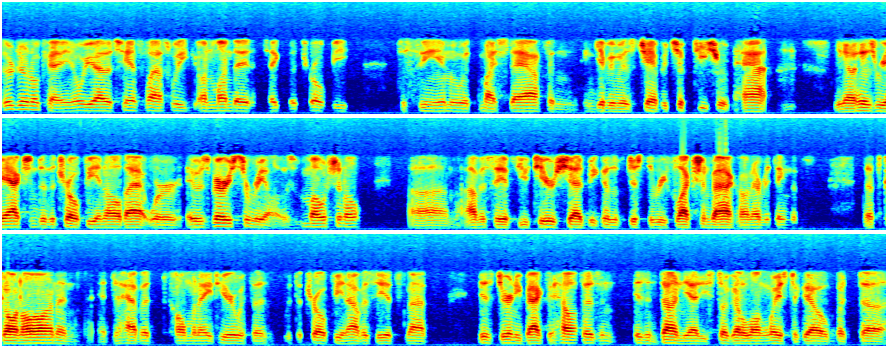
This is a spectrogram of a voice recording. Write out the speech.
They're doing okay. You know, we had a chance last week on Monday to take the trophy to see him with my staff and, and give him his championship T-shirt and hat. And, you know, his reaction to the trophy and all that were it was very surreal. It was emotional. Um, obviously, a few tears shed because of just the reflection back on everything that's that's gone on, and, and to have it culminate here with the with the trophy. And obviously, it's not his journey back to health isn't isn't done yet. He's still got a long ways to go, but uh,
